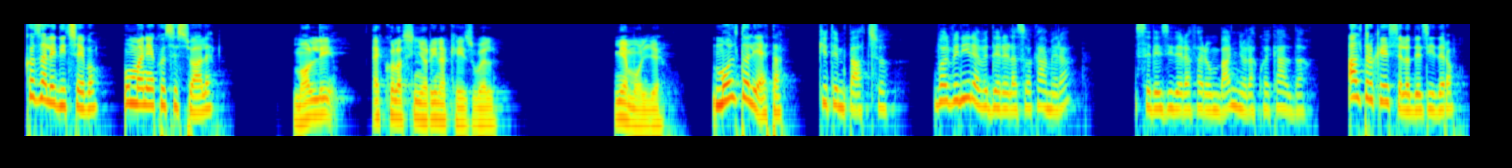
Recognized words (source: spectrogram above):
Cosa le dicevo? Un maniaco sessuale. Molly, ecco la signorina Casewell. Mia moglie. Molto lieta. Che tempaccio. Vuol venire a vedere la sua camera? Se desidera fare un bagno, l'acqua è calda. Altro che se lo desidero.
